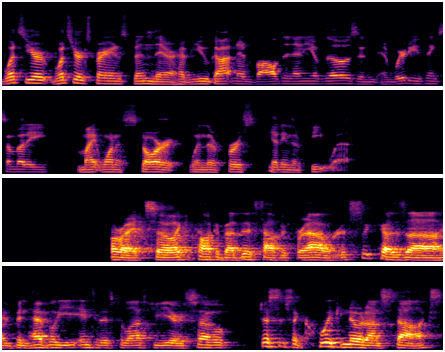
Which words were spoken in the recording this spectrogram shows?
what's your what's your experience been there? Have you gotten involved in any of those, and, and where do you think somebody might want to start when they're first getting their feet wet? All right, so I could talk about this topic for hours because uh, I've been heavily into this for the last few years. So just just a quick note on stocks.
